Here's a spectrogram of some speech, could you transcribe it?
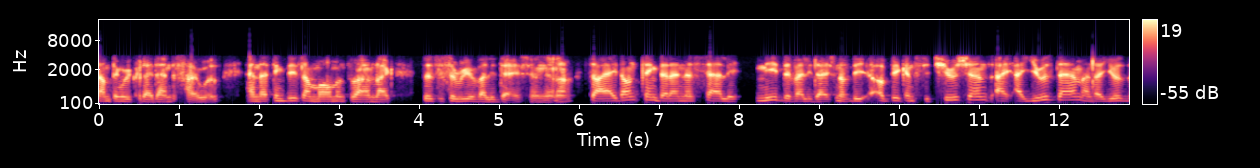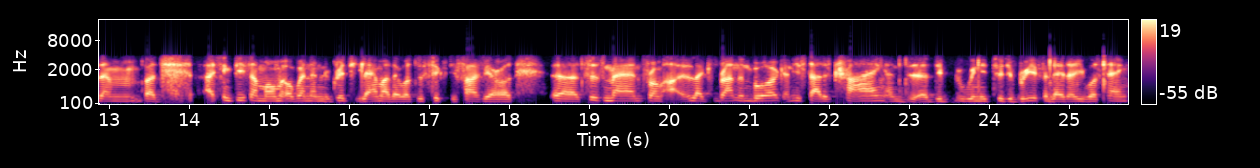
something we could identify with. And I think these are moments where I'm like, this is a real validation, you know? So I don't think that I necessarily need the validation of the of big institutions. I, I use them and I use them, but I think these are moments. When in Gritty Glamour there was the 65 year old uh, cis man from uh, like Brandenburg, and he started crying, and uh, de- we need to debrief. And later he was saying,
